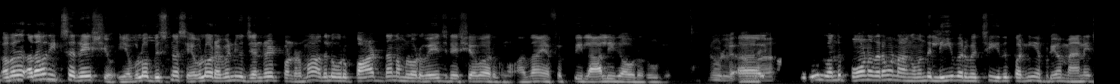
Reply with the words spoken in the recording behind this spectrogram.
அதாவது- அதாவது இட்ஸ் அ ரேஷியோ எவ்வளோ பிசினஸ் எவ்வளோ ரெவென்யூ ஜென்ரேட் பண்றோமோ அதுல ஒரு பார்ட் தான் நம்மளோட வேஜ் ரேஷியோவா இருக்கணும். அதான் எஃப்எஃபி லாலிகாவோட ரூல் ரூல் வந்து போன தடவை நாங்க வந்து லீவர் வச்சு இது பண்ணி எப்படியோ மேனேஜ்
